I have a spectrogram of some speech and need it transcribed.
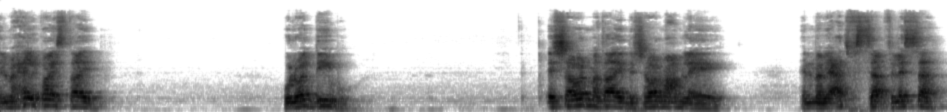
المحل كويس طيب والواد بيبو الشاورما طيب الشاورما عاملة إيه؟ المبيعات في السقف لسه؟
